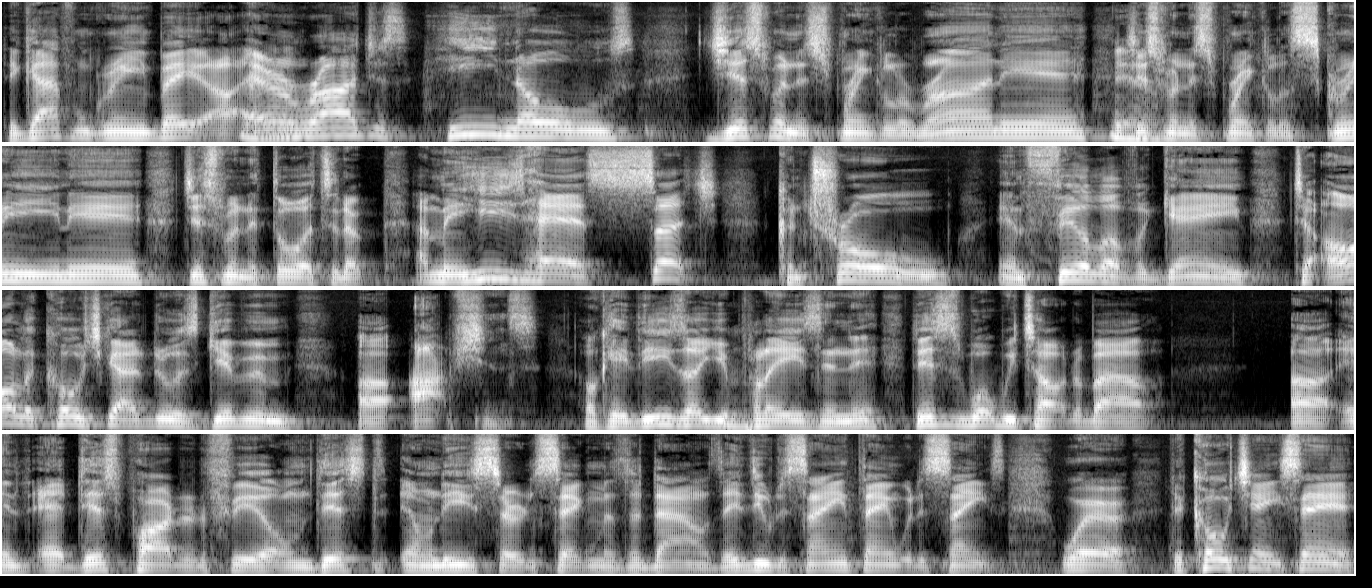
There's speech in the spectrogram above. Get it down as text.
The guy from Green Bay, uh, Aaron Mm-hmm. Rodgers, he knows just when to sprinkle a run in, Yeah. just when to sprinkle a screen in, just when to throw it to the. I mean, he has such control and feel of a game. To all the coach got to do is give him uh, options. Okay, these are your Mm-hmm. plays, and this is what we talked about uh, in, at this part of the field on this on these certain segments of downs. They do the same thing with the Saints, where the coach ain't saying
